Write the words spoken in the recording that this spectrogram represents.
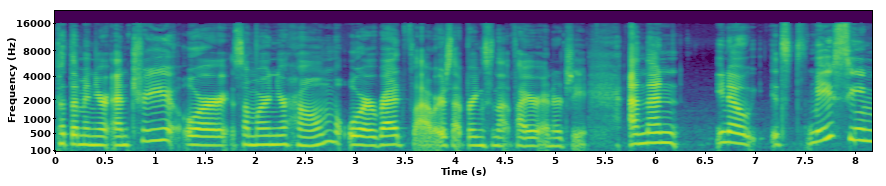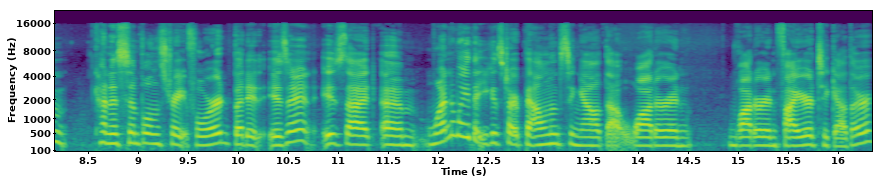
put them in your entry or somewhere in your home or red flowers that brings in that fire energy. And then, you know, it may seem kind of simple and straightforward, but it isn't. Is that um, one way that you can start balancing out that water and water and fire together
